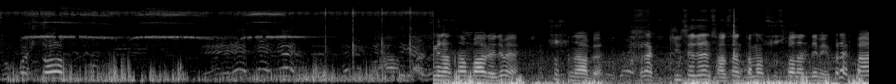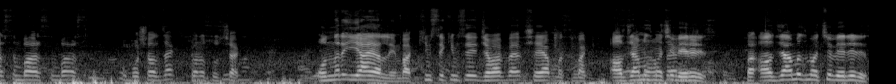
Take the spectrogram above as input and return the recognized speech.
Super, stopp! Emin Hasan bağırıyor değil mi? Susun abi. Bırak kimse dedim Hasan tamam sus falan demeyin. Bırak bağırsın bağırsın bağırsın. O boşalacak sonra susacak. Onları iyi ayarlayın. Bak kimse kimseye cevap ver, şey yapmasın. Bak alacağımız maçı veririz. Bak alacağımız maçı veririz.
